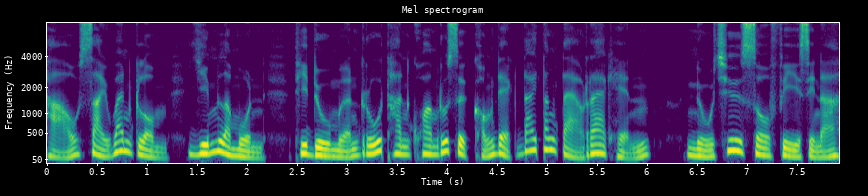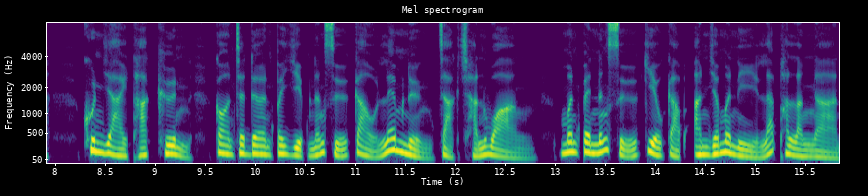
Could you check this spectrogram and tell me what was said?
ขาว ใส่แว่นกลม ยิ้มละมุน ที่ดูเหมือนรู้ทันความรู้สึกของเด็กได้ตั้งแต่แรกเห็น หนูชื่อโซฟีสินะ คุณยายทักขึ้น ก่อนจะเดินไปหยิบหนังสือเก่าเล่มหนึ่งจากชั้นวาง มันเป็นหนังสือเกี่ยวกับอัญมณีและพลังงาน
